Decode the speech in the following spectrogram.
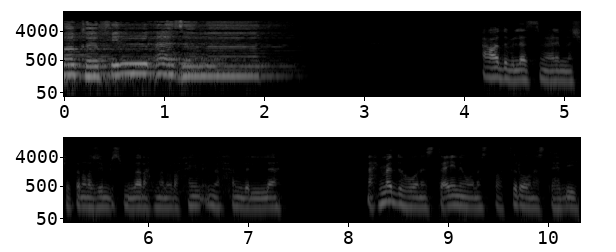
فوقك في الأزمات. أعوذ بالله السميع العليم من الشيطان الرجيم. بسم الله الرحمن الرحيم. إن الحمد لله نحمده ونستعينه ونستغفره ونستهديه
